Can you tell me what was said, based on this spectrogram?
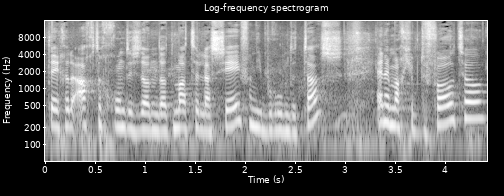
Tegen de achtergrond is dan dat matte lacé van die beroemde tas. En dan mag je op de foto,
